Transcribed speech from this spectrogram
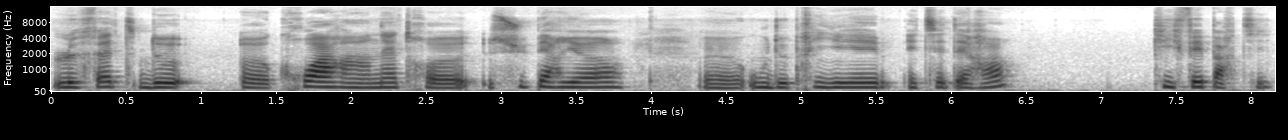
le fait de croire à un être supérieur ou de prier, etc., qui fait partie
